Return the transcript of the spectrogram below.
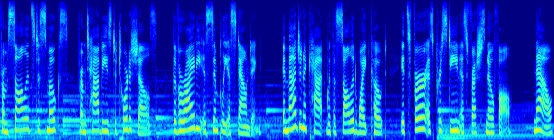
From solids to smokes, from tabbies to tortoiseshells, the variety is simply astounding. Imagine a cat with a solid white coat, its fur as pristine as fresh snowfall. Now,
